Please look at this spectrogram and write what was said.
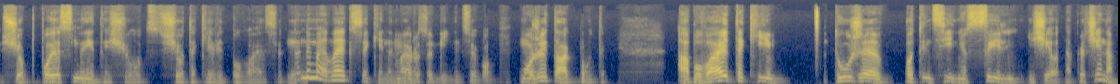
щоб пояснити, що, що таке відбувається. Немає лексики, немає розуміння цього. Може і так бути. А бувають такі дуже потенційно сильні, ще одна причина,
